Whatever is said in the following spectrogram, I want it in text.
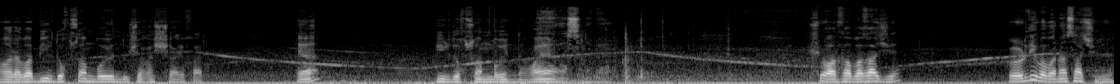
Araba 1.90 boyunda uşak aşağı yukarı. Ya. 1.90 boyunda. Vay anasını be. Şu arka bagajı. Gördü mü baba nasıl açılıyor?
